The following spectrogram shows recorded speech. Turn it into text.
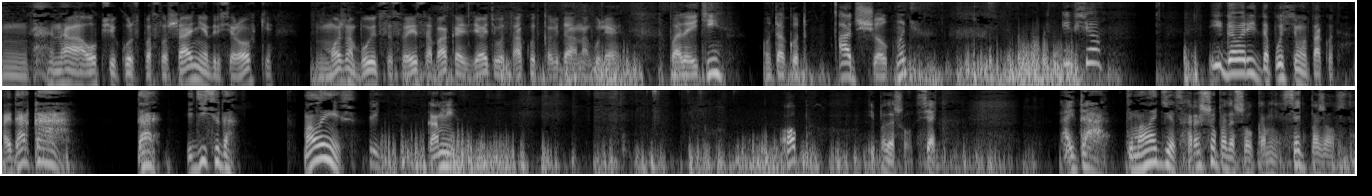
на общий курс послушания, дрессировки, можно будет со своей собакой сделать вот так вот, когда она гуляет. Подойти, вот так вот отщелкнуть, и все. И говорить, допустим, вот так вот. Айдарка! Дар, иди сюда. Малыш, смотри, ко мне. Оп, и подошел. Сядь. Айдар, ты молодец, хорошо подошел ко мне. Сядь, пожалуйста.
